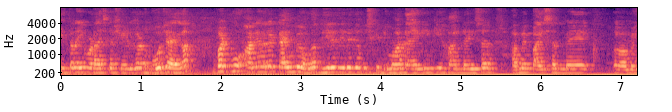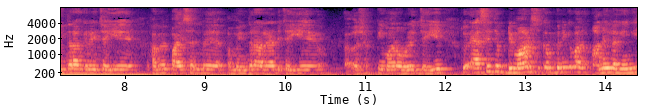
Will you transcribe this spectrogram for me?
इतना ही बड़ा इसका शेड गार्ड हो जाएगा बट वो आने वाले टाइम में होगा। धीरे धीरे जब इसकी डिमांड आएगी कि हाँ नहीं सर हमें पाइसन में महिंद्रा ग्रे चाहिए, हमें पाइसन में महिंद्रा रेड चाहिए शक्तिमान ऑरेंज चाहिए तो ऐसे जब डिमांड्स कंपनी के पास आने लगेंगी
